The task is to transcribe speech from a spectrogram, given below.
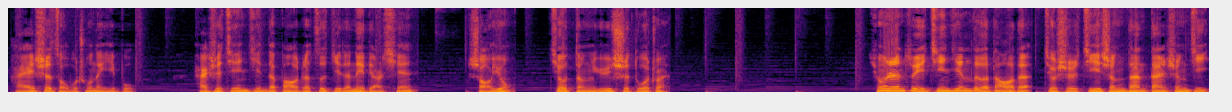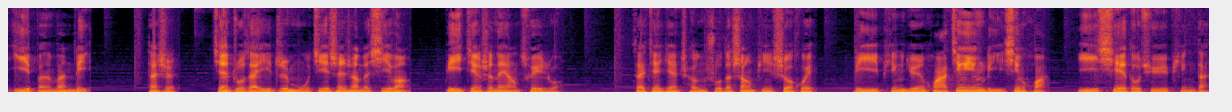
还是走不出那一步，还是紧紧地抱着自己的那点钱，少用就等于是多赚。穷人最津津乐道的就是鸡生蛋，蛋生鸡，一本万利。但是建筑在一只母鸡身上的希望，毕竟是那样脆弱。在渐渐成熟的商品社会。利益平均化，经营理性化，一切都趋于平淡，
